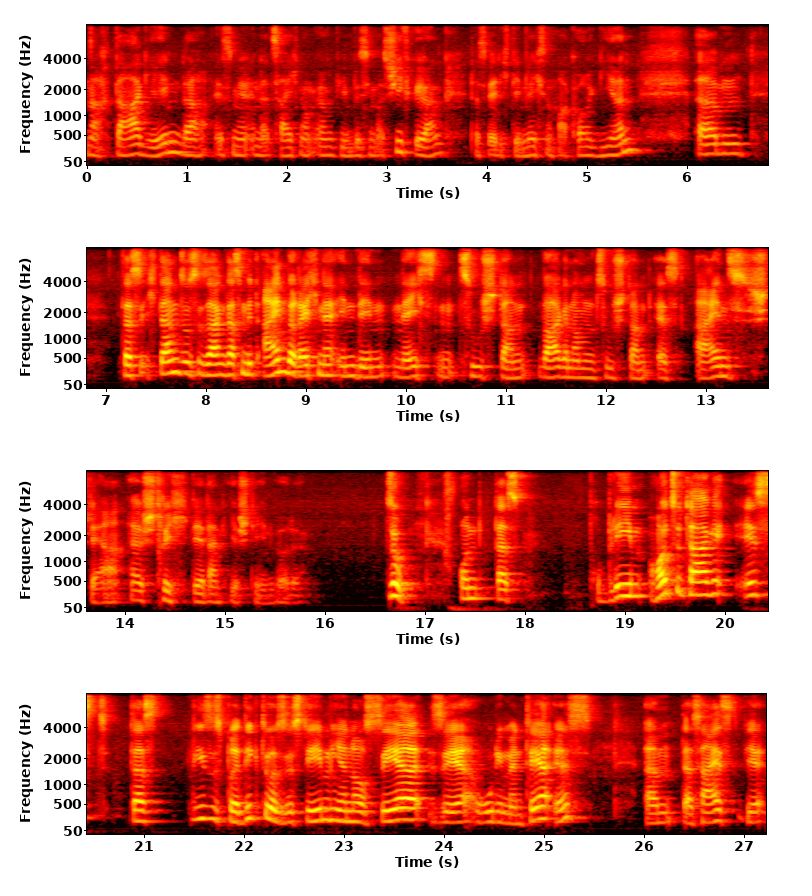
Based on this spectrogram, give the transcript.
nach da gehen, da ist mir in der Zeichnung irgendwie ein bisschen was schief gegangen, das werde ich demnächst nochmal korrigieren. Ähm, dass ich dann sozusagen das mit einberechne in den nächsten Zustand, wahrgenommenen Zustand S1 Stern, äh, Strich, der dann hier stehen würde. So, und das Problem heutzutage ist, dass dieses Prädiktorsystem hier noch sehr, sehr rudimentär ist. Ähm, das heißt, wir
